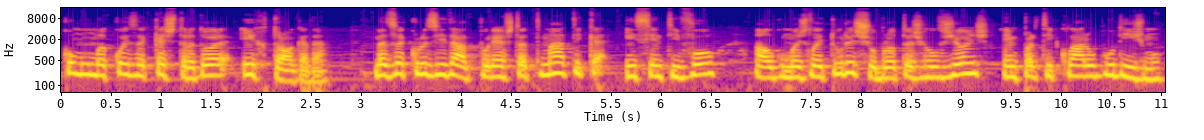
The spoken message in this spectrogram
como uma coisa castradora e retrógrada. Mas a curiosidade por esta temática incentivou algumas leituras sobre outras religiões, em particular o budismo,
